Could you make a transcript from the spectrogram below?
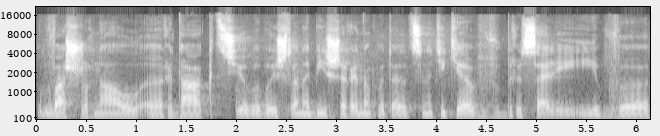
ваш журнал, е, редакцію. Ви вийшли на більший ринок. Ви це не тільки в Брюсселі і в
